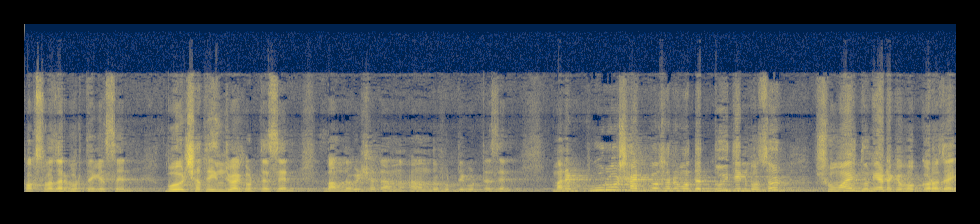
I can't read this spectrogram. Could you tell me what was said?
কক্সবাজার ঘুরতে গেছেন, বউয়ের সাথে এনজয় করতেছেন, বান্ধবীর সাথে আনন্দ ফুর্তি করতেছেন। মানে পুরো ষাট বছরের মধ্যে দুই তিন বছর সময় দুনিয়াটাকে ভোগ করা যায়।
